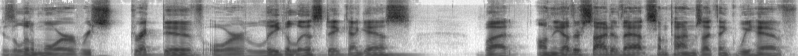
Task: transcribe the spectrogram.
is a little more restrictive or legalistic, I guess. But on the other side of that, sometimes I think we have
